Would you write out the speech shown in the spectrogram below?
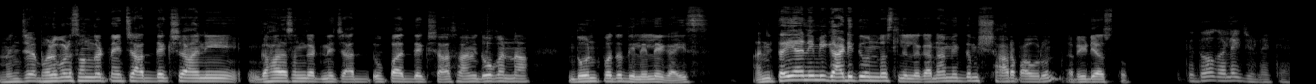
म्हणजे भळबळ संघटनेचे अध्यक्ष आणि गहाळ संघटनेचे उपाध्यक्ष असं आम्ही दोघांना दोन पद दिलेले गाईस आणि तई आणि मी गाडीत येऊन बसलेलो कारण आम्ही एकदम शार्प आवरून रेडी असतो. ते दोघं लय जुलै त्या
